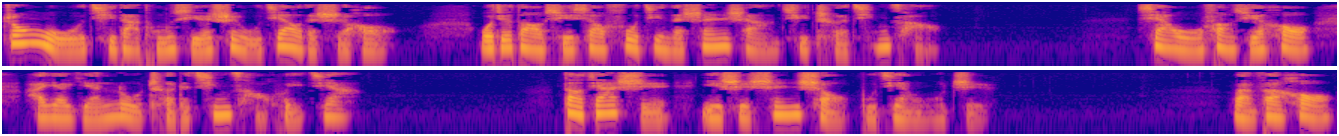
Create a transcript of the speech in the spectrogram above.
中午其他同学睡午觉的时候，我就到学校附近的山上去扯青草。下午放学后，还要沿路扯着青草回家。到家时已是伸手不见五指。晚饭后，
